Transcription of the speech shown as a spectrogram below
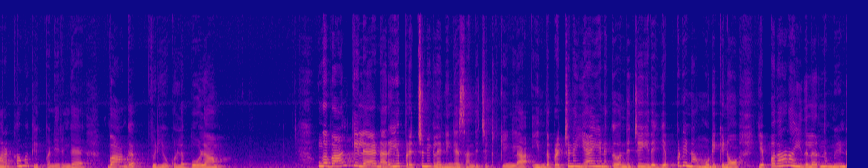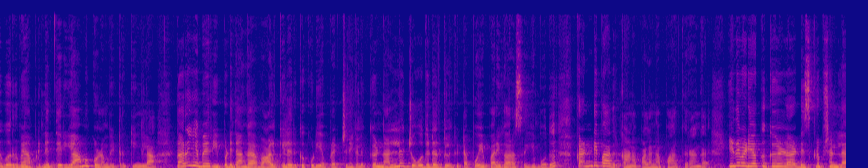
மறக்காமல் கிளிக் பண்ணிடுங்க வாங்க வீடியோக்குள்ளே போகலாம் உங்கள் வாழ்க்கையில் நிறைய பிரச்சனைகளை நீங்கள் சந்திச்சுட்டு இருக்கீங்களா? இந்த பிரச்சனை ஏன் எனக்கு வந்துச்சு? இதை எப்படி நான் முடிக்கணும்? எப்போ தான் நான் இதிலேருந்து மீண்டு வருவேன் அப்படின்னு தெரியாமல் குழம்பிட்டு இருக்கீங்களா? நிறைய பேர் இப்படி தாங்க வாழ்க்கையில் இருக்கக்கூடிய பிரச்சனைகளுக்கு நல்ல ஜோதிடர்கள்கிட்ட போய் பரிகாரம் செய்யும்போது கண்டிப்பாக அதற்கான பலனை பார்க்குறாங்க. இந்த வீடியோக்கு கீழே டிஸ்கிரிப்ஷனில்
